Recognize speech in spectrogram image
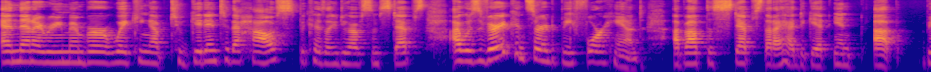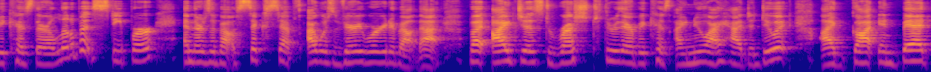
and then I remember waking up to get into the house because I do have some steps. I was very concerned beforehand about the steps that I had to get in up because they're a little bit steeper and there's about six steps. I was very worried about that, but I just rushed through there because I knew I had to do it. I got in bed.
